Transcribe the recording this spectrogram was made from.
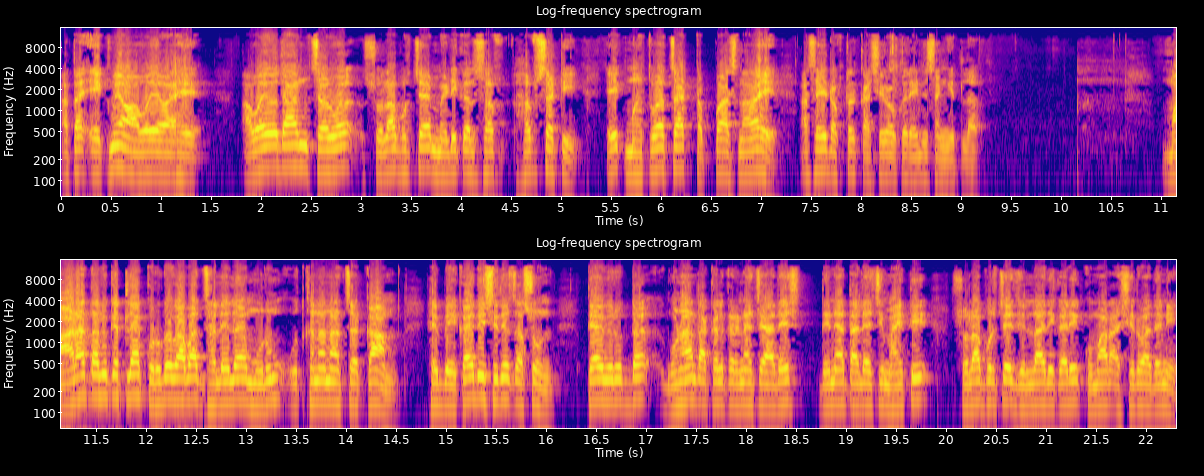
आता एकमेव अवयव आहे. अवयवदान चळवळ सोलापूरच्या मेडिकल हबसाठी एक महत्त्वाचा टप्पा असणार आहे असंही डॉक्टर काशेगावकर यांनी सांगितलं. माढा तालुक्यातल्या कुर्डू गावात झालेलं मुरुम उत्खननाचं काम हे बेकायदेशीरच असून त्याविरुद्ध गुन्हा दाखल करण्याचे आदेश देण्यात आल्याची माहिती सोलापूरचे जिल्हाधिकारी कुमार आशीर्वाद यांनी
